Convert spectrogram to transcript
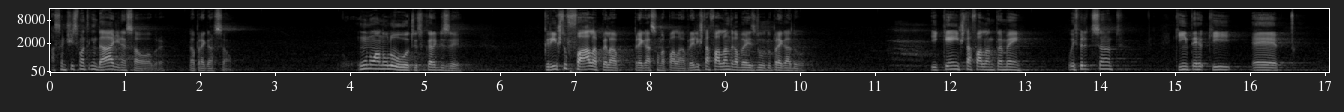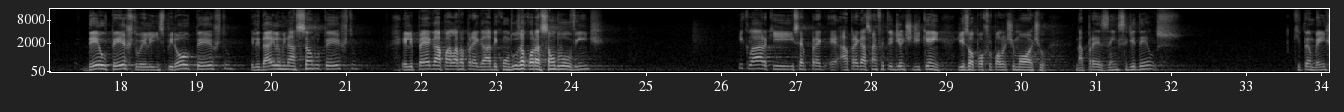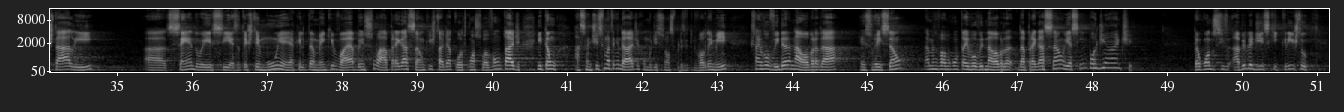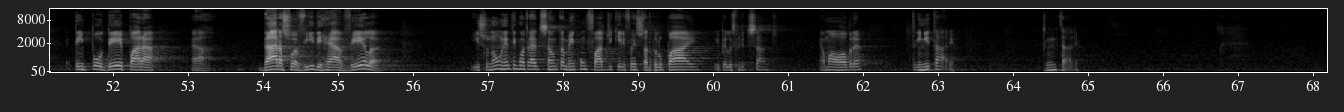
a Santíssima Trindade nessa obra da pregação um não anula o outro, isso que eu quero dizer. Cristo fala pela pregação da palavra, ele está falando através do, do pregador. E quem está falando também? O Espírito Santo, que, inter, que é, deu o texto, ele inspirou o texto, ele dá a iluminação do texto, ele pega a palavra pregada e conduz ao coração do ouvinte. E claro que isso é, é a pregação é feita diante de quem? Diz o apóstolo Paulo Timóteo, na presença de Deus que também está ali ah, sendo esse, essa testemunha e aquele também que vai abençoar a pregação que está de acordo com a sua vontade. Então, a Santíssima Trindade, como disse o nosso presbítero Valdemir, está envolvida na obra da ressurreição, da mesma forma como está envolvida na obra da pregação e assim por diante. Então, quando a Bíblia diz que Cristo tem poder para ah, dar a sua vida e reavê-la, isso não entra em contradição também com o fato de que ele foi ressuscitado pelo Pai e pelo Espírito Santo. É uma obra trinitária trinitária.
